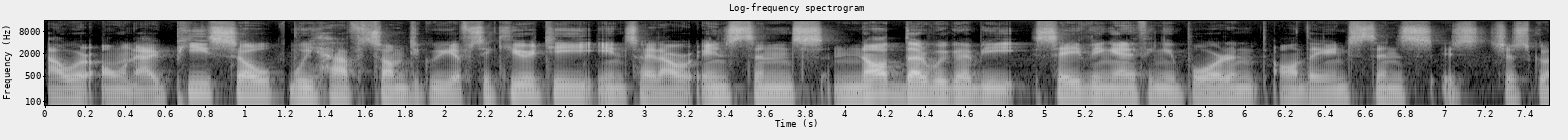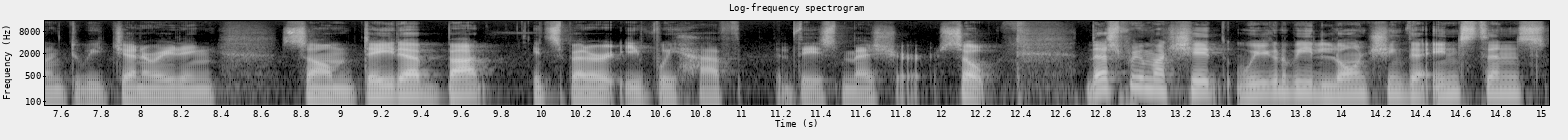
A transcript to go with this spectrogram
our own IP. So we have some degree of security inside our instance. Not that we're going to be saving anything important on the instance. It's just going to be generating some data, but it's better if we have this measure. So that's pretty much it. We're going to be launching the instance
